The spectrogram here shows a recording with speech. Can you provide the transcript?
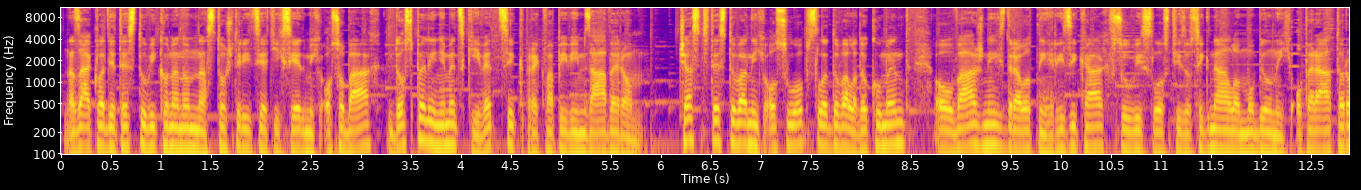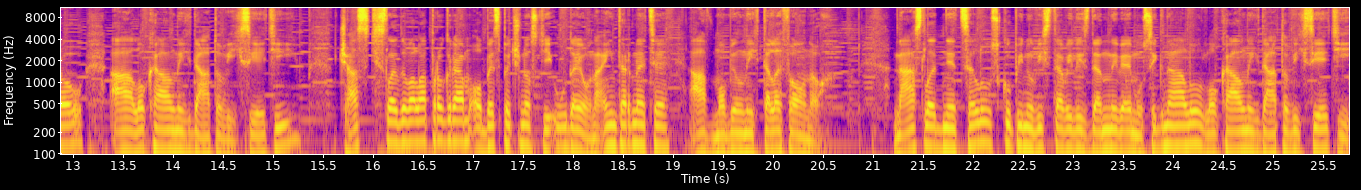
Na základe testu vykonanom na 147 osobách dospeli nemeckí vedci k prekvapivým záverom. Časť testovaných osôb sledovala dokument o vážnych zdravotných rizikách v súvislosti so signálom mobilných operátorov a lokálnych dátových sietí. Časť sledovala program o bezpečnosti údajov na internete a v mobilných telefónoch. Následne celú skupinu vystavili zdanlivému signálu lokálnych dátových sietí,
